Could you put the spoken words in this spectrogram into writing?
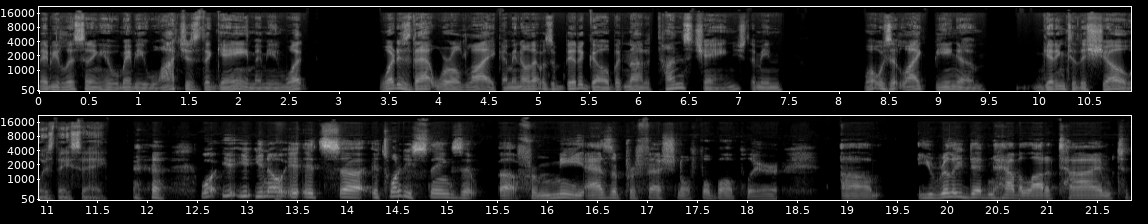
maybe listening who maybe watches the game. I mean, what what is that world like? I mean, no, that was a bit ago, but not a ton's changed. I mean, what was it like being a getting to the show, as they say? well, you, you know, it, it's uh, it's one of these things that uh, for me as a professional football player, um, you really didn't have a lot of time to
